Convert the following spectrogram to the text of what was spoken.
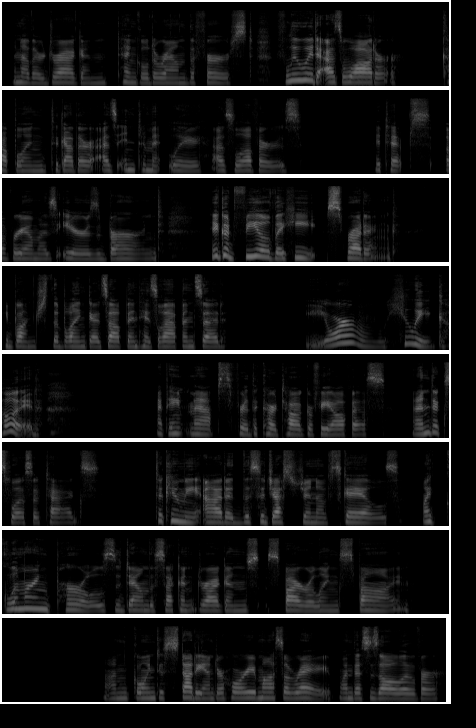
Another dragon tangled around the first, fluid as water, coupling together as intimately as lovers. The tips of Ryoma's ears burned. He could feel the heat spreading. He bunched the blankets up in his lap and said, You're really good. I paint maps for the cartography office and explosive tags. Takumi added the suggestion of scales, like glimmering pearls down the second dragon's spiraling spine. I'm going to study under Horimasa Rei when this is all over.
